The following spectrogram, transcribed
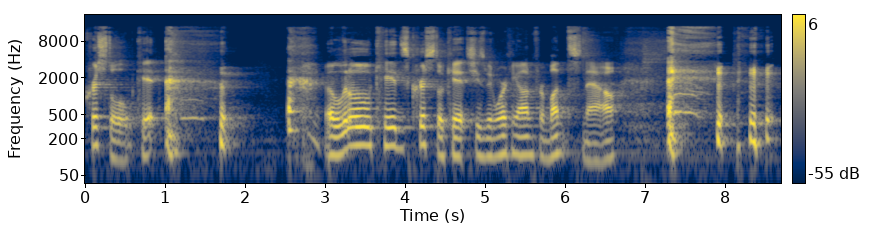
crystal kit. a little kid's crystal kit she's been working on for months now.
